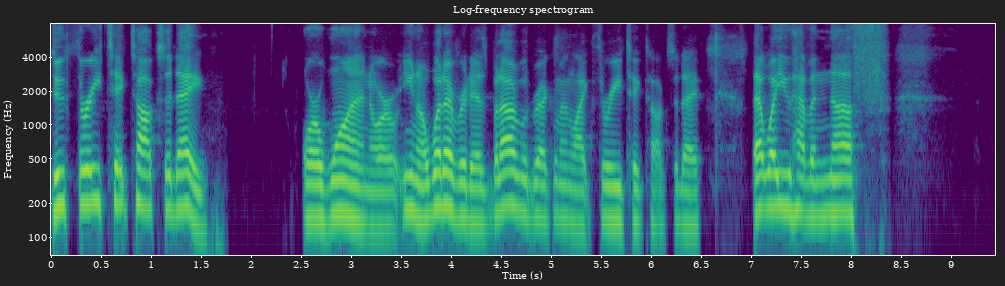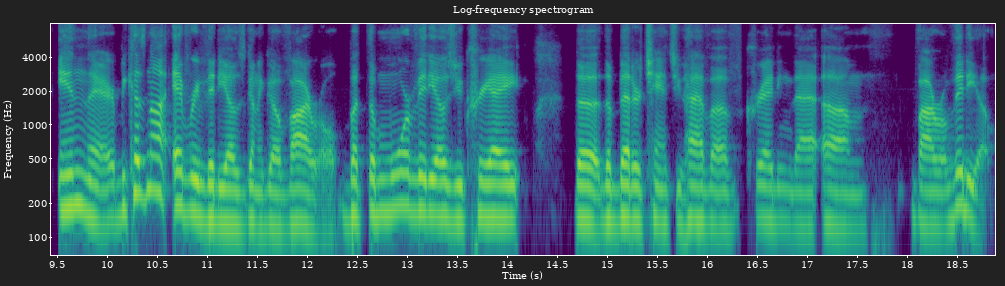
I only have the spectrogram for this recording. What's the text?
Do 3 TikToks a day or one or you know whatever it is but i would recommend like three tiktoks a day that way you have enough in there because not every video is going to go viral but the more videos you create the the better chance you have of creating that um, viral video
